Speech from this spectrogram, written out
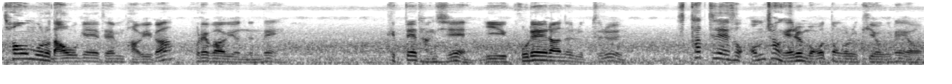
처음으로 나오게 된 바위가 고래바위였는데 그때 당시에 이 고래라는 루트를 스타트에서 엄청 애를 먹었던 걸로 기억을 해요.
